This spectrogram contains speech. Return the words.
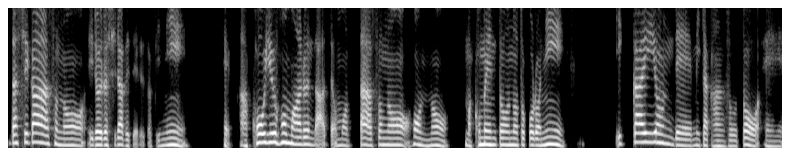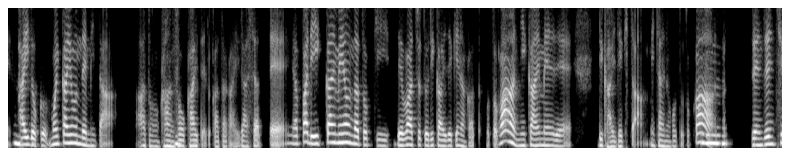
私が、その、いろいろ調べてるときに、え、あ、こういう本もあるんだって思った、その本の、まあ、コメントのところに、一回読んでみた感想と、えー再読、もう一回読んでみた後の感想を書いてる方がいらっしゃって、やっぱり一回目読んだ時ではちょっと理解できなかったことが、二回目で理解できたみたいなこととか、うん。全然違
